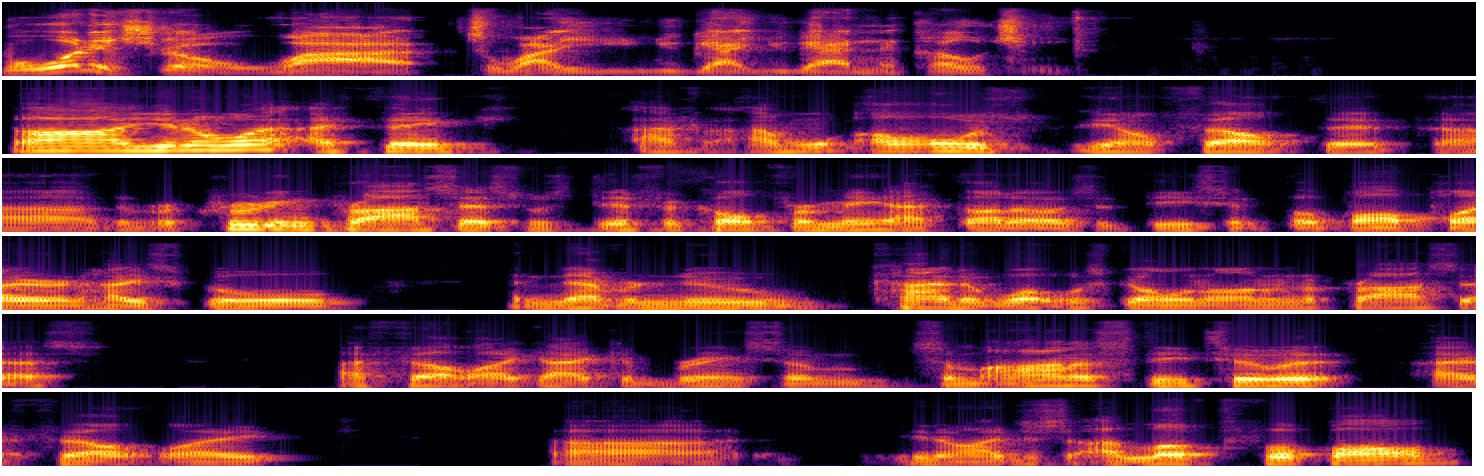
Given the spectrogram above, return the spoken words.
But what is your why to why you, you got you got into coaching? Uh, you know what? I think I've, I've always, you know, felt that uh, the recruiting process was difficult for me. I thought I was a decent football player in high school and never knew kind of what was going on in the process. I felt like I could bring some some honesty to it. I felt like, uh, you know, I just I loved football.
